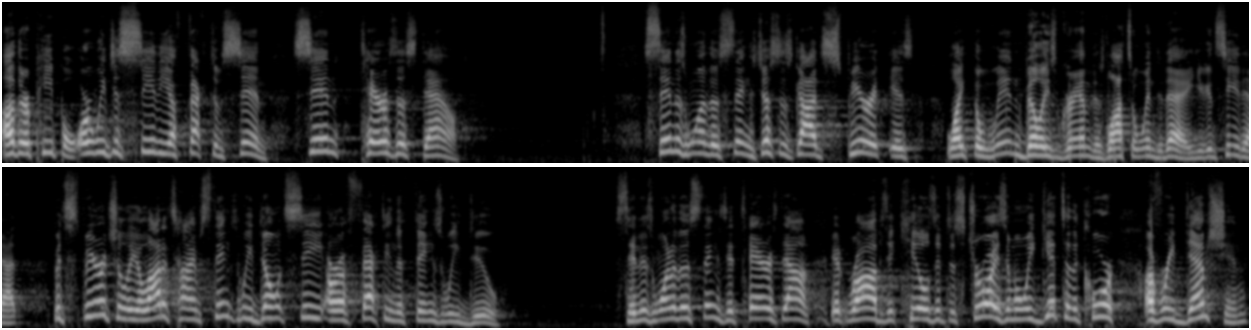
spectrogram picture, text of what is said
other people, or we just see the effect of sin. Sin tears us down. Sin is one of those things, just as God's Spirit is like the wind, Billy's Graham, there's lots of wind today, you can see that. But spiritually, a lot of times, things we don't see are affecting the things we do. Sin is one of those things. It tears down, it robs, it kills, it destroys. And when we get to the core of redemption,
